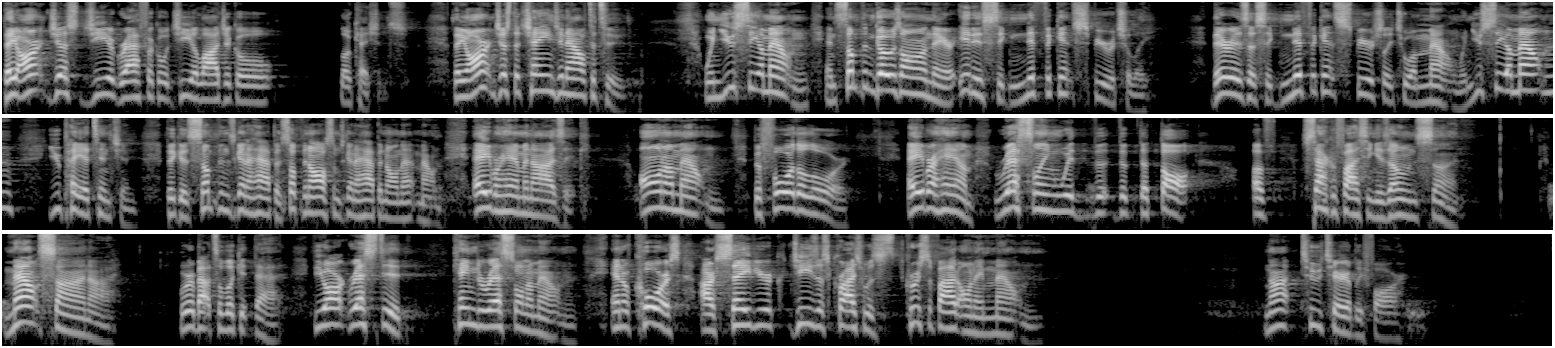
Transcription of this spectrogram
They aren't just geographical, geological locations. They aren't just a change in altitude. When you see a mountain and something goes on there, it is significant spiritually. There is a significance spiritually to a mountain. When you see a mountain, you pay attention because something's going to happen. Something awesome is going to happen on that mountain. Abraham and Isaac on a mountain before the Lord. Abraham wrestling with the, the, the thought of sacrificing his own son. Mount Sinai, we're about to look at that. The ark rested, came to rest on a mountain. And of course, our Savior, Jesus Christ, was crucified on a mountain. Not too terribly far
